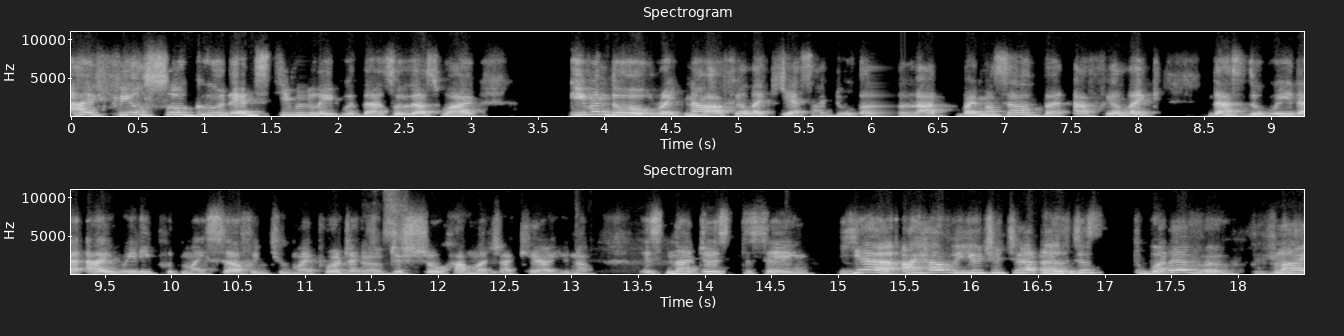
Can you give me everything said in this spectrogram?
I feel so good and stimulate with that. So that's why even though right now I feel like yes, I do a lot by myself, but I feel like that's the way that I really put myself into my project Yes. to just show how much I care. You know, it's not just the saying, yeah, I have a YouTube channel, just whatever, Mhm. fly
